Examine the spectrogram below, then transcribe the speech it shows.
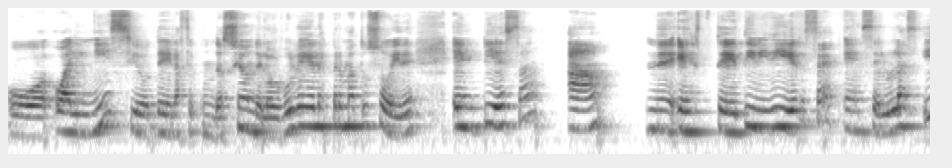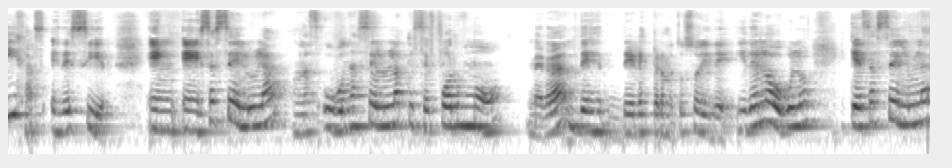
o, al inicio de la fecundación del óvulo y el espermatozoide, empiezan a este, dividirse en células hijas, es decir, en esa célula hubo una célula que se formó, ¿verdad? del espermatozoide y del óvulo, que esa célula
